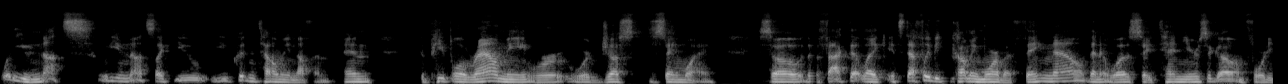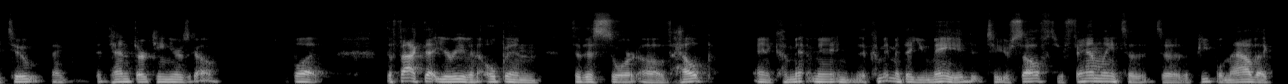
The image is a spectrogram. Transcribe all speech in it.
what are you nuts? What are you nuts? Like you, you couldn't tell me nothing. And the people around me were were just the same way. So the fact that like it's definitely becoming more of a thing now than it was say 10 years ago. I'm 42, like 10, 13 years ago. But the fact that you're even open to this sort of help and commitment, and the commitment that you made to yourself, to your family, to to the people now that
